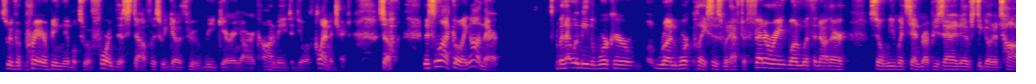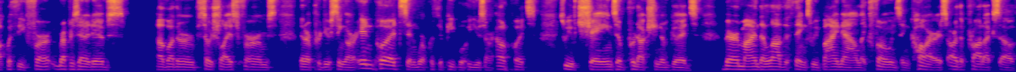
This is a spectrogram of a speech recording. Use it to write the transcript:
So we have a prayer of being able to afford this stuff as we go through re-gearing our economy to deal with climate change. So there's a lot going on there but that would mean the worker uh, run workplaces would have to federate one with another. So we would send representatives to go to talk with the fir- representatives of other socialized firms that are producing our inputs and work with the people who use our outputs. So we have chains of production of goods. Bear in mind that a lot of the things we buy now like phones and cars are the products of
